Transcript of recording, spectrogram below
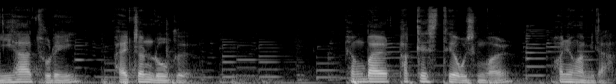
이하 둘의 발전 로그 평발 팟캐스트에 오신 걸 환영합니다.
